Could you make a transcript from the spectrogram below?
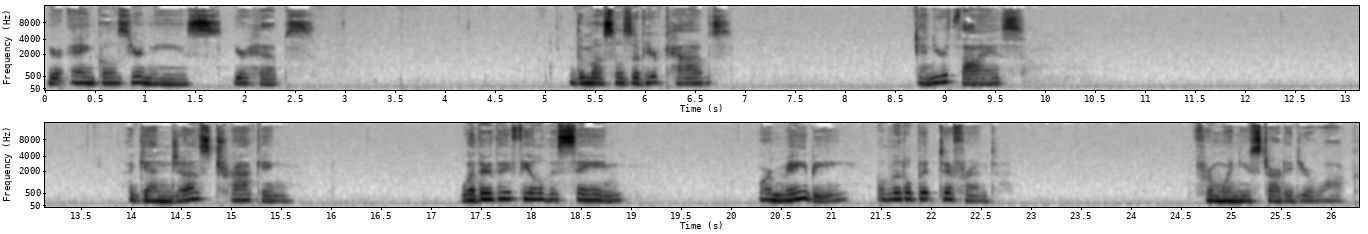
your ankles, your knees, your hips, the muscles of your calves, and your thighs. Again, just tracking whether they feel the same or maybe a little bit different from when you started your walk.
